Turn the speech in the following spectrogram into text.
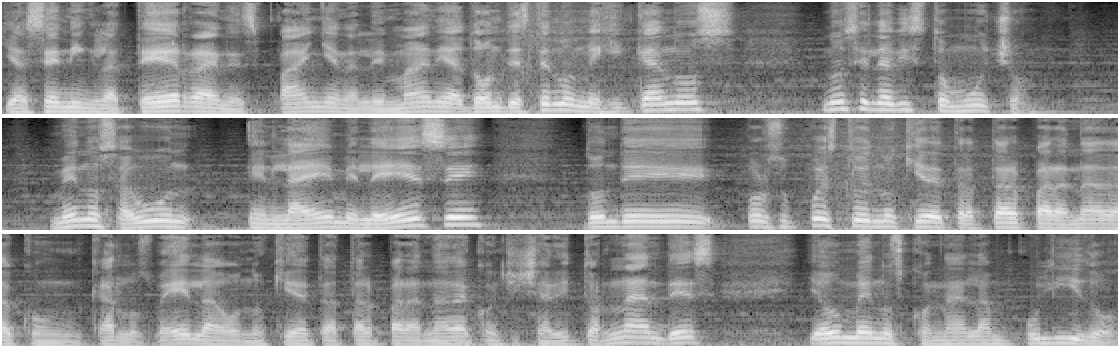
ya sea en Inglaterra, en España, en Alemania, donde estén los mexicanos, no se le ha visto mucho, menos aún en la MLS, donde por supuesto no quiere tratar para nada con Carlos Vela o no quiere tratar para nada con Chicharito Hernández y aún menos con Alan Pulido.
